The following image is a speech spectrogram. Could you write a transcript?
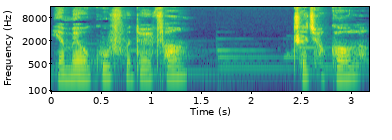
也没有辜负对方，这就够了。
